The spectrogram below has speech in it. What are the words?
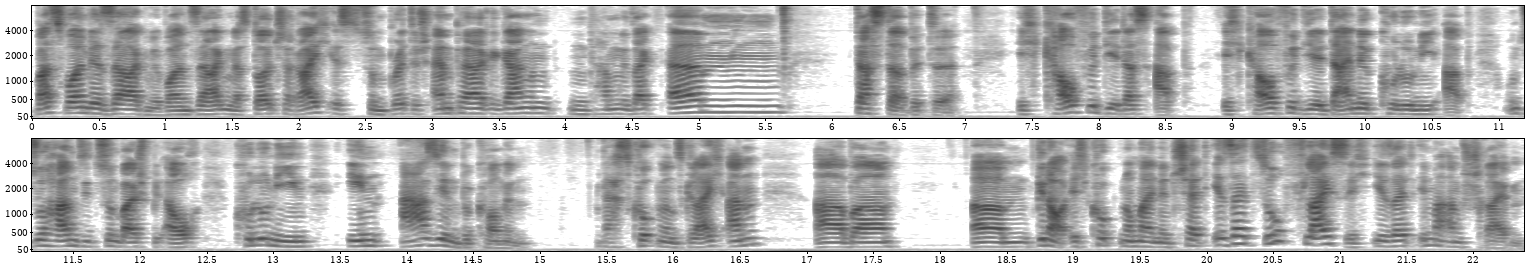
Was wollen wir sagen? Wir wollen sagen, das Deutsche Reich ist zum British Empire gegangen und haben gesagt, ähm, das da bitte. Ich kaufe dir das ab. Ich kaufe dir deine Kolonie ab. Und so haben sie zum Beispiel auch Kolonien in Asien bekommen. Das gucken wir uns gleich an. Aber ähm, genau, ich gucke nochmal in den Chat. Ihr seid so fleißig, ihr seid immer am Schreiben.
